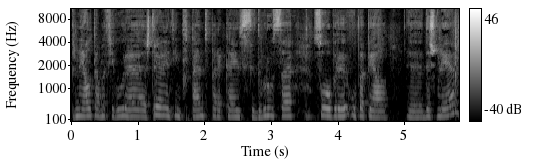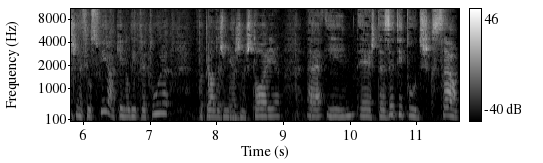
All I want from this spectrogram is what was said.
Penélope é uma figura extremamente importante para quem se debruça sobre o papel uh, das mulheres na filosofia, aqui na literatura, o papel das mulheres na história uh, e estas atitudes que são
